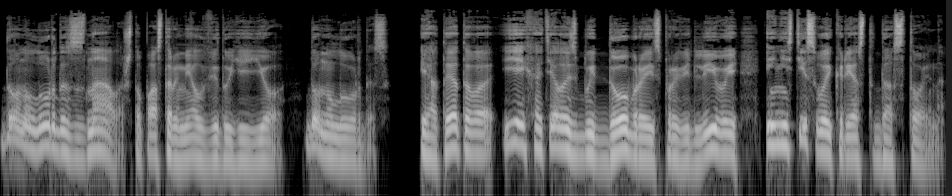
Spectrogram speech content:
Дона Лурдес знала, что пастор имел в виду ее, Дону Лурдес. И от этого ей хотелось быть доброй и справедливой и нести свой крест достойно.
